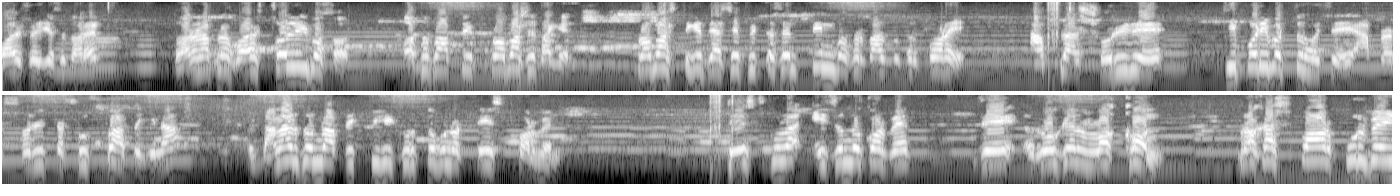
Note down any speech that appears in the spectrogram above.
বয়স হয়ে গেছে ধরেন। ধরেন আপনার বয়স চল্লিশ বছর, অথবা আপনি প্রবাসে থাকেন। প্রবাস থেকে দেশে ফিরতেছেন তিন বছর, পাঁচ বছর পরে আপনার শরীরে কি পরিবর্তন হয়েছে, আপনার শরীরটা সুস্থ আছে কিনা, জানার জন্য আপনি কি কি গুরুত্বপূর্ণ টেস্ট করবেন। টেস্টগুলো এই জন্য করবেন যে রোগের লক্ষণ প্রকাশ পাওয়ার পূর্বেই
